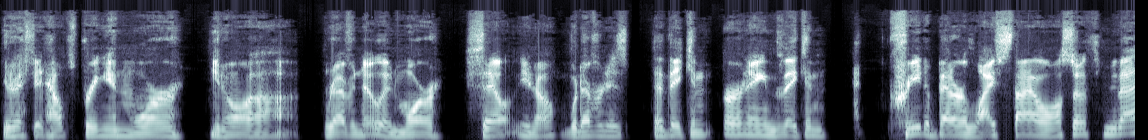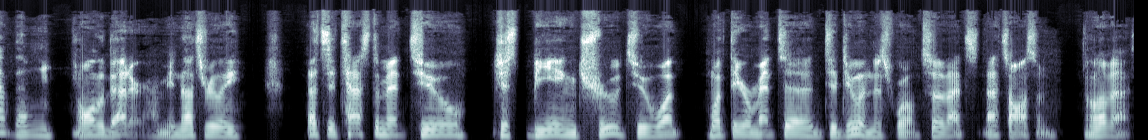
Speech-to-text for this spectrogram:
you know, if it helps bring in more, you know, uh, revenue and more sale, you know, whatever it is that they can earning, they can create a better lifestyle also through that, then all the better. I mean, that's really, that's a testament to just being true to what, what they were meant to, to do in this world. So that's, that's awesome. I love that.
